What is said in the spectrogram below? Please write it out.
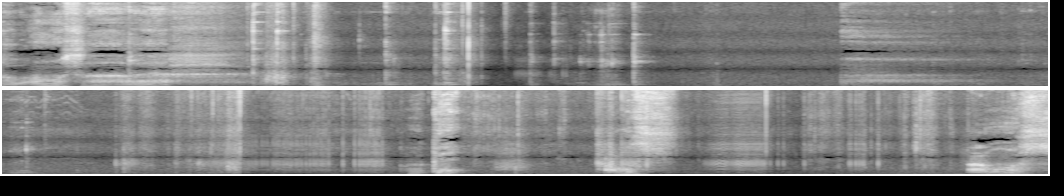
so vamos a ver. Ok, vamos. Vámonos,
